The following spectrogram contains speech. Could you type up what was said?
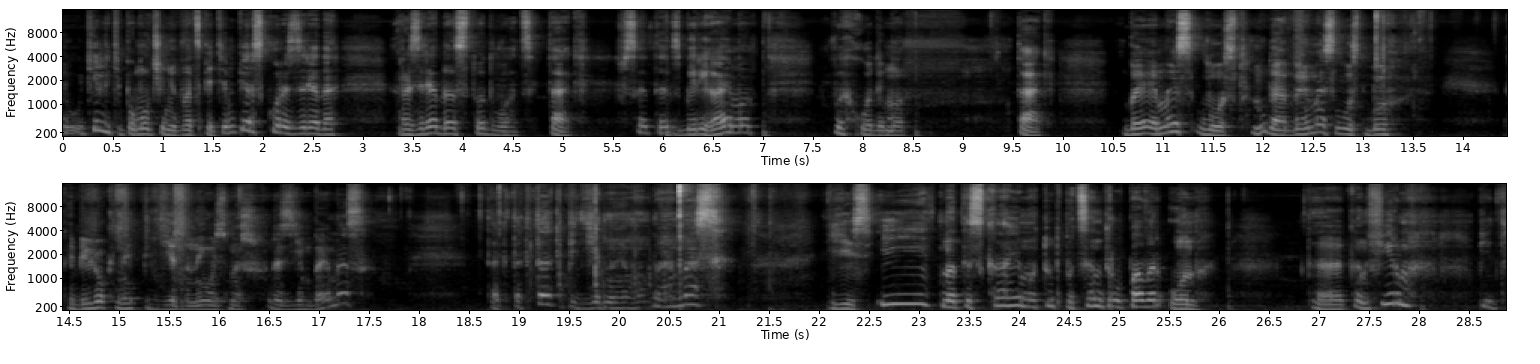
Utility, по умолчанию 25 ампер, скорость заряда, розряда 120. Так, все це зберігаємо, виходимо. Так, BMS Lost. Ну да, BMS Lost, бо Кабельок не під'єднаний. Ось наш роз'єм BMS. Так, так, так, під'єднуємо BMS. Є. І натискаємо тут по центру Power On. Так, Confirm. Під.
